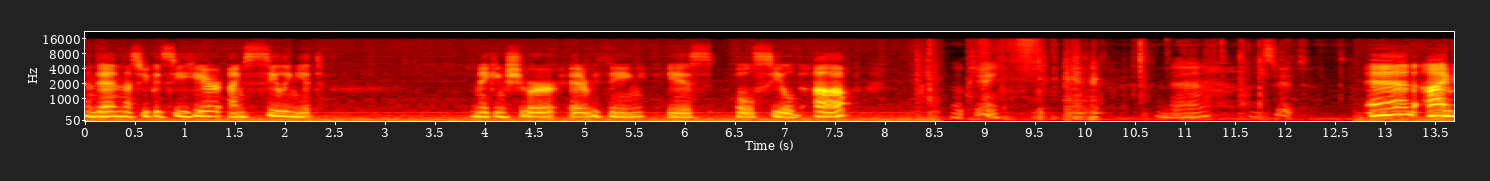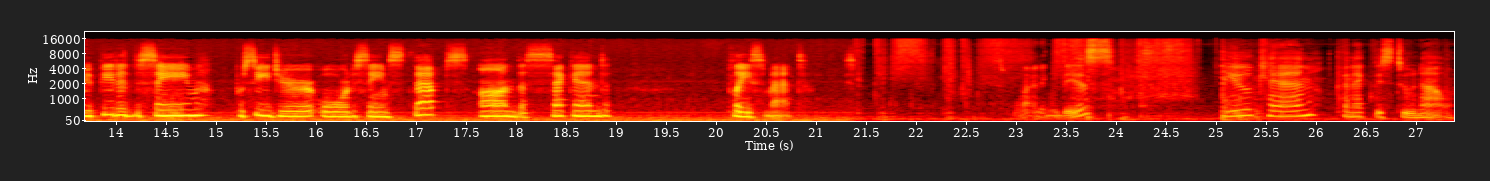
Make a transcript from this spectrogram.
And then as you can see here, I'm sealing it, making sure everything is all sealed up. Okay, and then that's it. And I repeated the same procedure or the same steps on the second placemat. Sliding this. You can connect these two now.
